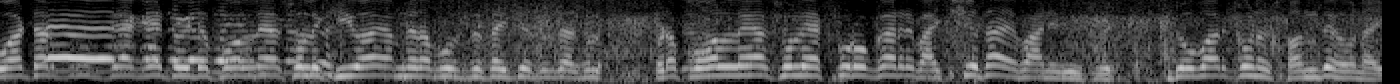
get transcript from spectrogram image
ওয়াটার প্রুফ জ্যাকেট ওইটা পরলে আসলে কি হয়? আপনারা বুঝতে চাইতেছেন যে আসলে ওটা পরলে আসলে এক প্রকারের ভাষ্য থাকে পানির উপরে। ডোবার কোনো সন্দেহ নাই,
